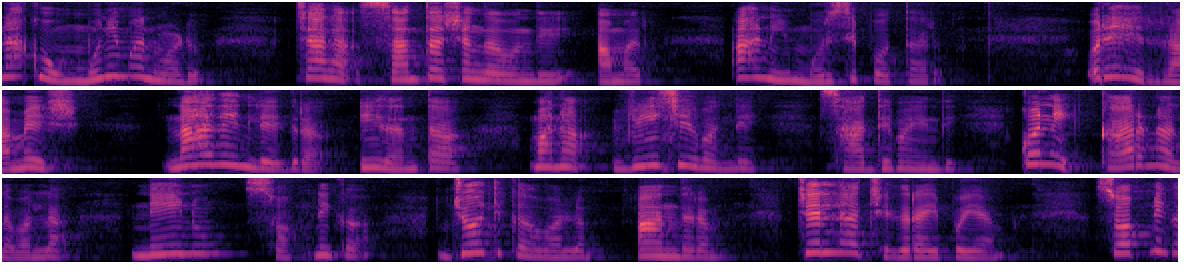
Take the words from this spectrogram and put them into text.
నాకు ముని మనవడు చాలా సంతోషంగా ఉంది అమర్ అని మురిసిపోతారు. ఒరే రమేష్ నాదేం లేదురా. ఇదంతా మన వీజే వల్లే సాధ్యమైంది. కొన్ని కారణాల వల్ల నేను స్వప్నిక జ్యోతిక వాళ్ళం అందరం చెల్లా చెదురైపోయాం. స్వప్నిక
